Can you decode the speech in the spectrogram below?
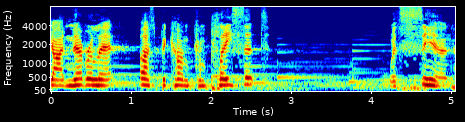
God, never let us become complacent with sin.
